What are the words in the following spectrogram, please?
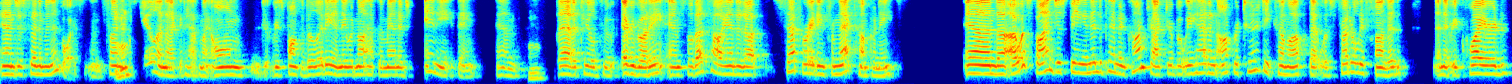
and just send them an invoice and sign mm-hmm. seal. And I could have my own responsibility and they would not have to manage anything. And mm-hmm. that appealed to everybody. And so that's how I ended up separating from that company. And uh, I was fine just being an independent contractor, but we had an opportunity come up that was federally funded and it required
